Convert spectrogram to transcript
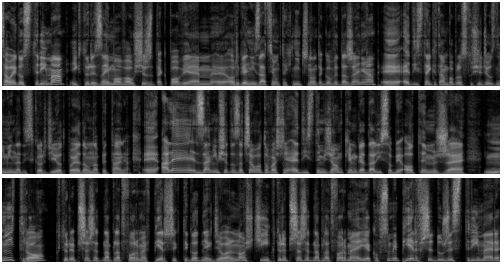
całego streama i który zajmował się, że tak powiem, y, organizacją techniczną tego wydarzenia. Y, Eddie Steak tam po prostu siedział z nimi na Discordzie i odpowiadał na pytania. Y, Ale zanim się to zaczęło, to właśnie Eddie z tym ziomkiem gadali sobie o tym, że Nitro, który przeszedł na platformę w pierwszych tygodniach działalności, który przeszedł na platformę jako w sumie pierwszy duży streamer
